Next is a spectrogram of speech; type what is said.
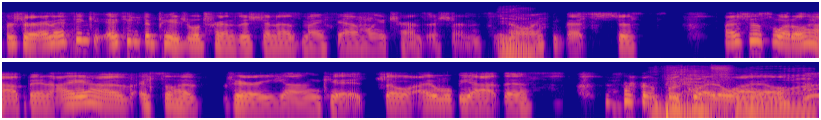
for sure, and I think I think the page will transition as my family transitions. You know, I think that's just that's just what'll happen. I have I still have very young kids, so I will be at this for, for quite a for a while. while.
